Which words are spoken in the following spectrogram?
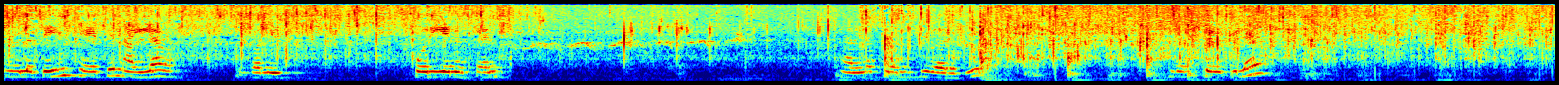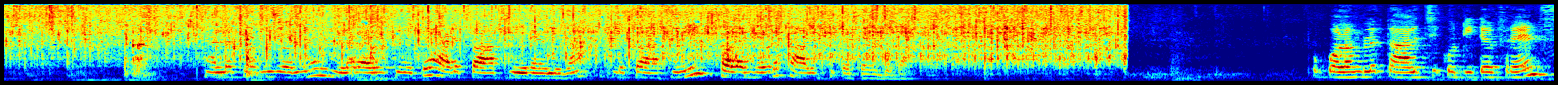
இவ்வளோத்தையும் சேர்த்து நல்லா பண்ணி பொரியணும் ஃப்ரெண்ட்ஸ் நல்லா பொரிஞ்சு வருது. இந்த ஸ்டேஜில் நல்லா பொரிஞ்சு வந்து நல்லா வதக்கி விட்டு அடுப்பு ஆஃப் பண்ணிட வேண்டியதான் அடுப்பு ஆஃப் பண்ணி குழம்போட தாளித்து கொட்ட வேண்டியதான் இப்போ குழம்புல தாளித்து கொட்டிட்டேன் ஃப்ரெண்ட்ஸ்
